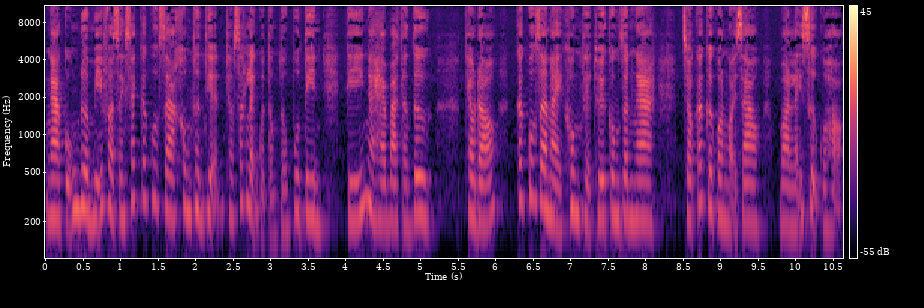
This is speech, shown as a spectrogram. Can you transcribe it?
Nga cũng đưa Mỹ vào danh sách các quốc gia không thân thiện theo sắc lệnh của Tổng thống Putin ký ngày 23 tháng 4. Theo đó, các quốc gia này không thể thuê công dân Nga cho các cơ quan ngoại giao và lãnh sự của họ.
